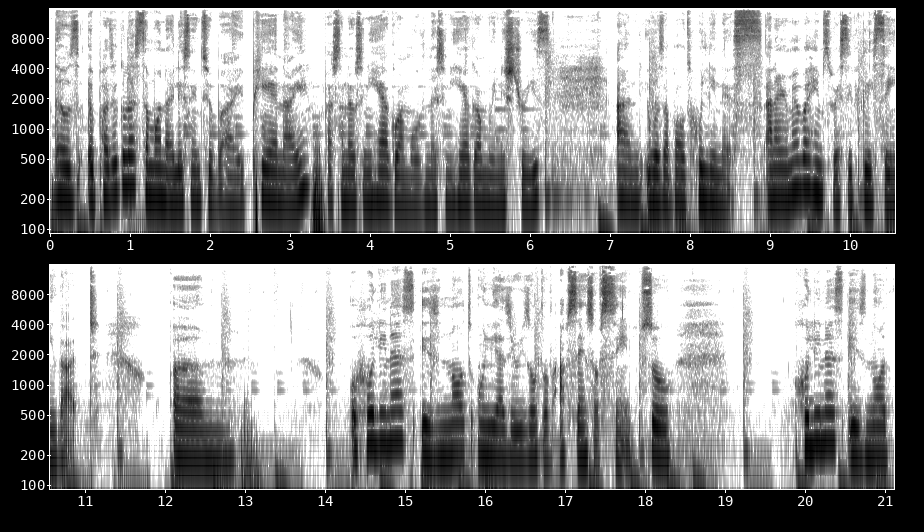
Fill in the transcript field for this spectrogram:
there was a particular sermon I listened to by PNI, Pastor Nelson Ihiagwam of Nelson Ihiagwam Ministries, and it was about holiness. And I remember him specifically saying that um, holiness is not only as a result of absence of sin. So, holiness is not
